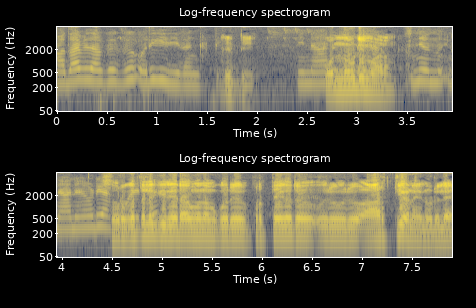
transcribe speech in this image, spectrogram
മാതാപിതാക്കൾക്ക് ഒരു കിരീടം കിട്ടി. കിട്ടി. ഒന്നുകൂടി വേണം. സ്വർഗത്തിലെ കിരീടാകുമ്പോൾ നമുക്കൊരു പ്രത്യേക ഒരു ഒരു ആർത്തിയാണ് അതിനോട് അല്ലേ?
